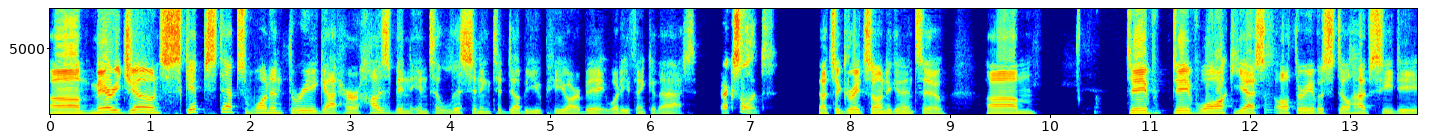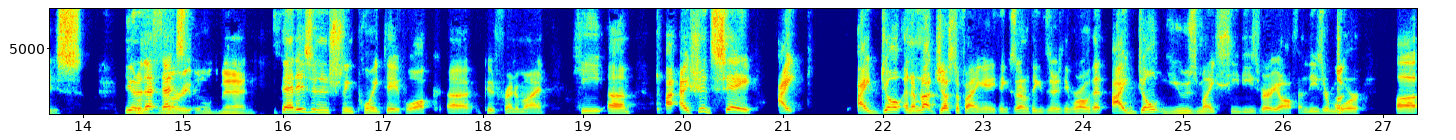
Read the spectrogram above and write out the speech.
Um, Mary Jones, skip steps one and three, got her husband into listening to WPRB. What do you think of that? Excellent. That's a great song to get into. Um, Dave, Dave Walk, yes, all three of us still have CDs. You know We're that that's very old men. that is an interesting point, Dave Walk, uh, good friend of mine. He, um, I, I should say, I, I don't, and I'm not justifying anything because I don't think there's anything wrong with that. I don't use my CDs very often. These are more uh,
